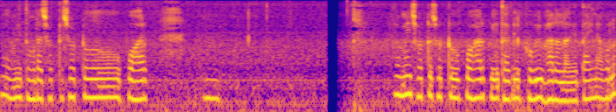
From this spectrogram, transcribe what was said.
এমনি তোমরা ছোট্ট ছোট্ট উপহার এমনি ছোট্ট ছোট্ট উপহার পেয়ে থাকলে খুবই ভালো লাগে, তাই না বলো?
